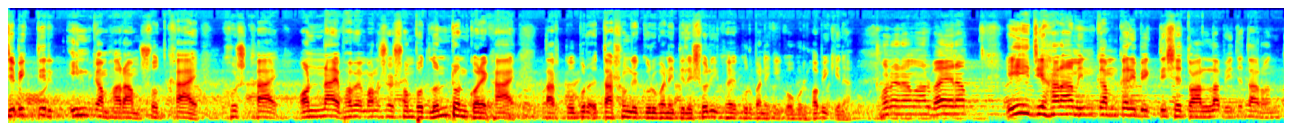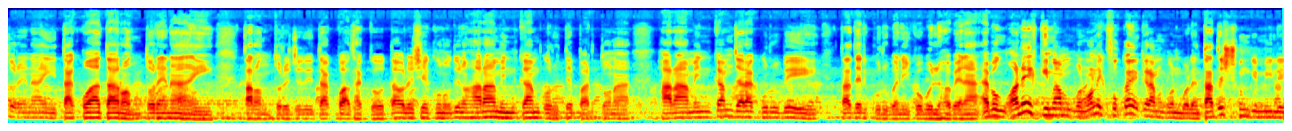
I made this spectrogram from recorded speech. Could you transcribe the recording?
যে ব্যক্তির ইনকাম হারাম সুদ খায়, ঘুষ খায়, অন্যায়ভাবে মানুষের সম্পদ লুণ্ঠন করে খায়, তার কবুর, তার সঙ্গে কুরবানি দিলে শরিক হয়ে কুরবানি কি কবুল হবে কিনা? শোনেন আমার ভাইয়েরা, এই যে হারাম ইনকামকারী ব্যক্তি, সে তো আল্লাহ পেতে তার অন্তরে নাই তাকুয়া তার অন্তরে নাই। তার অন্তরে যদি তাকুয়া থাকতো, তাহলে সে কোনোদিনও হারাম ইনকাম করতে পারতো না। হারাম ইনকাম যারা করবে তাদের কুরবানি কবুল হবে না। এবং অনেক ইমামগণ, অনেক ফোকায় কেরামগণ বলেন, তাদের সঙ্গে মিলে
